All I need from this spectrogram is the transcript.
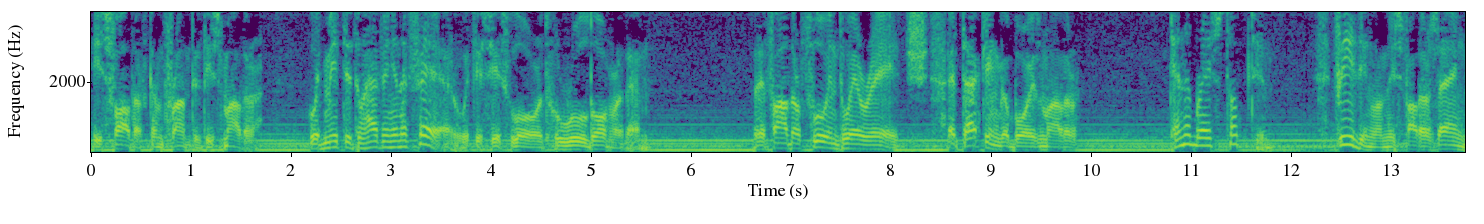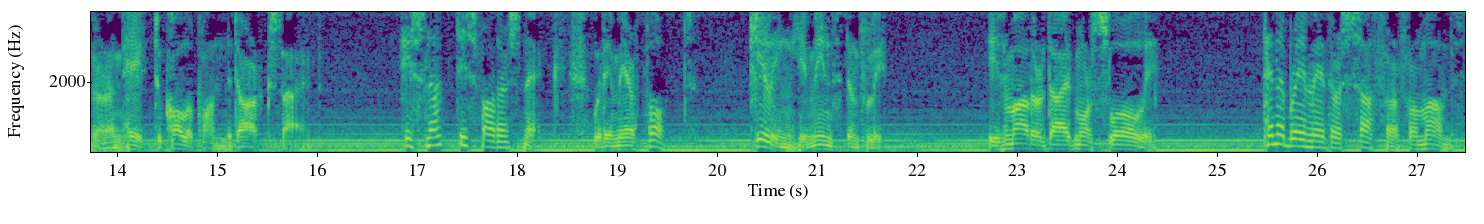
his father confronted his mother, who admitted to having an affair with the Sith Lord who ruled over them. The father flew into a rage, attacking the boy's mother. Tenebrae stopped him, feeding on his father's anger and hate to call upon the dark side. He snapped his father's neck with a mere thought, killing him instantly. His mother died more slowly. Tenebrae made her suffer for months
